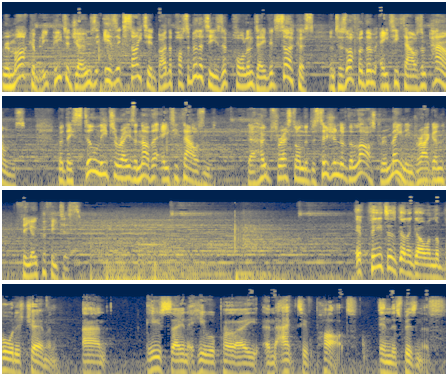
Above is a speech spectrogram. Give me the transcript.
Remarkably, Peter Jones is excited by the possibilities of Paul and David's circus and has offered them £80,000. But they still need to raise another 80000 Their hopes rest on the decision of the last remaining dragon, Theo Paphitis. If Peter's going to go on the board as chairman, and he's saying that he will play an active part in this business,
